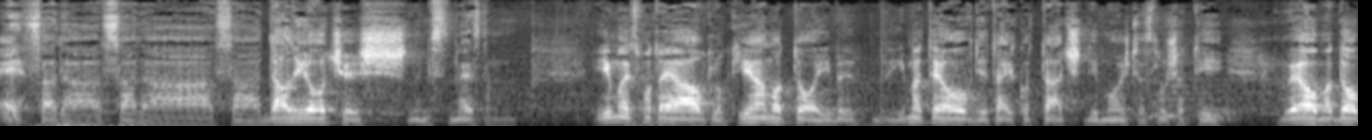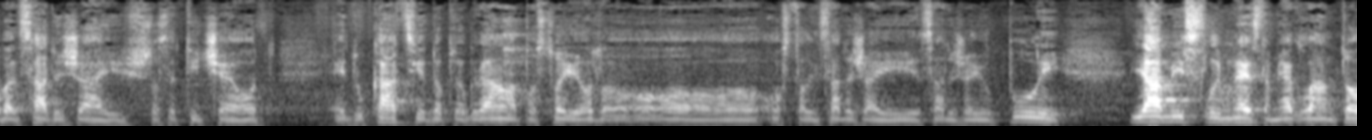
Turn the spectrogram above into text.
E, sada, sada, sada, da li hoćeš, mislim, ne znam, imali smo taj Outlook, imamo to, imate ovdje taj kotač gdje možete slušati veoma dobar sadržaj što se tiče od edukacije do programa, postoji od, o, o- ostali sadržaj, sadržaj u Puli. Ja mislim, ne znam, ja gledam to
